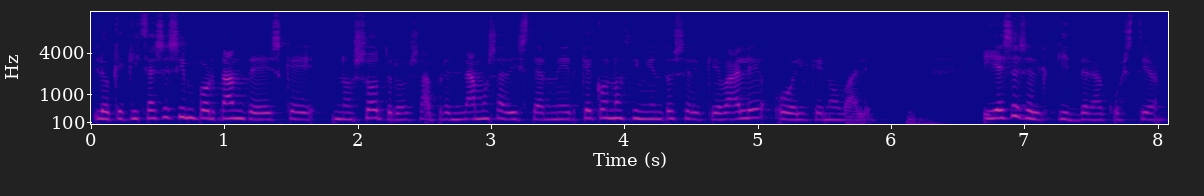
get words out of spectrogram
lo que quizás es importante es que nosotros aprendamos a discernir qué conocimiento es el que vale o el que no vale. Y ese es el kit de la cuestión.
